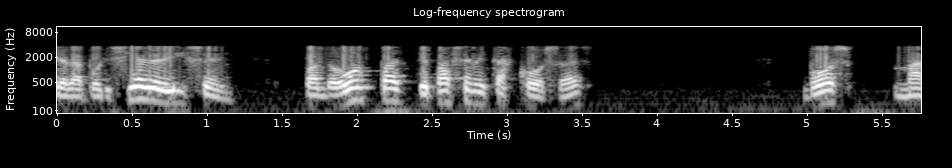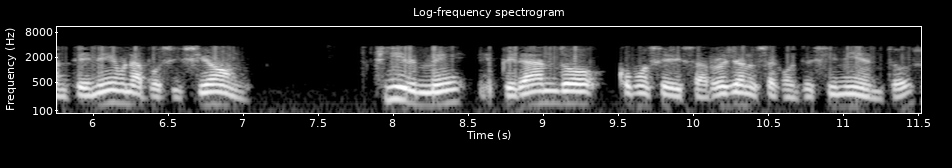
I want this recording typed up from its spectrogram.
si a la policía le dicen, cuando vos te pasen estas cosas, vos mantenés una posición firme esperando cómo se desarrollan los acontecimientos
